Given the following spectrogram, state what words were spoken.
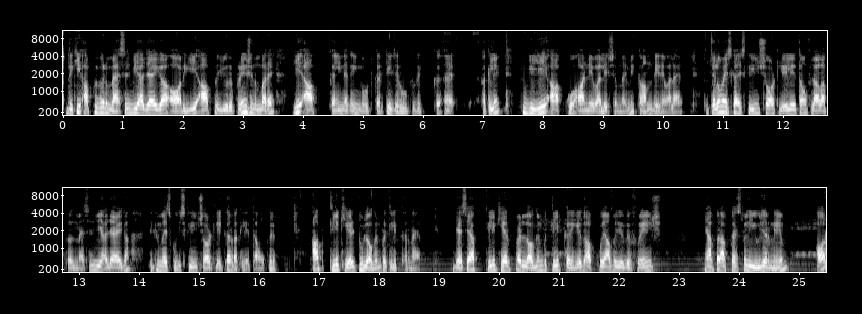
तो देखिए आपके पास मैसेज भी आ जाएगा और ये आप, जो रेफरेंस नंबर है, ये आप कहीं ना कहीं नोट करके ज़रूर रख लें, क्योंकि ये आपको आने वाले समय में काम देने वाला है। तो चलो मैं इसका स्क्रीनशॉट ले लेता हूँ, फ़िलहाल आपके पास मैसेज भी आ जाएगा, लेकिन मैं इसको स्क्रीनशॉट लेकर रख लेता हूँ ओके अब क्लिक हेयर टू लॉगिन पर क्लिक करना है। जैसे आप क्लिक हेयर पर लॉगिन पर क्लिक करेंगे तो आपको यहाँ पर रेफरेंस यहाँ पर आपका यूज़र नेम और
